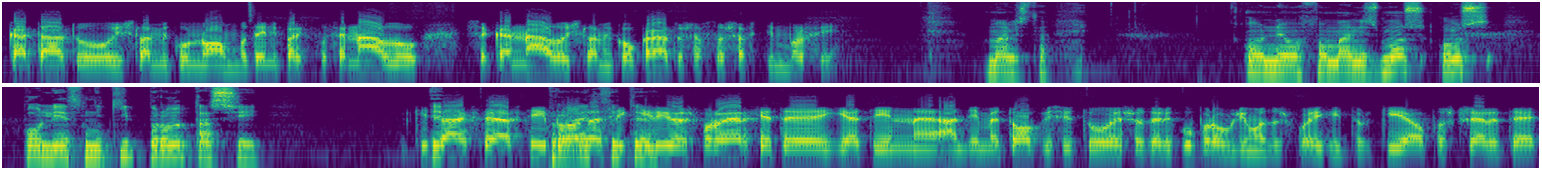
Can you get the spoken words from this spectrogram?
κατά του Ισλαμικού νόμου. Δεν υπάρχει πουθενά άλλου σε κανένα άλλο Ισλαμικό κράτος αυτό σε αυτή τη μορφή. Μάλιστα. Ο νεοθωμανισμός ως πολυεθνική πρόταση Κοιτάξτε, αυτή η πρόταση κυρίως προέρχεται για την αντιμετώπιση του εσωτερικού προβλήματος που έχει η Τουρκία. Όπως ξέρετε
